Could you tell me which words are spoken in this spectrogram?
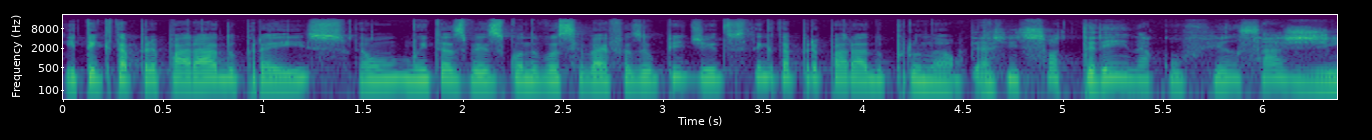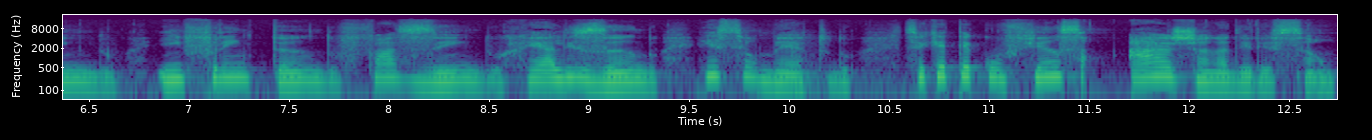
E tem que estar preparado para isso. Então, muitas vezes, quando você vai fazer o pedido, você tem que estar preparado para o não. A gente só treina a confiança agindo, enfrentando, fazendo, realizando. Esse é o método. Você quer ter confiança? Haja na direção.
